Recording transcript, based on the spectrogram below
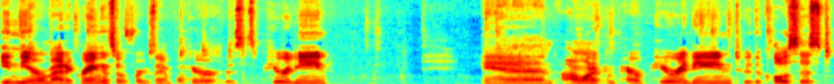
in the aromatic ring. And so, for example, here this is pyridine. And I want to compare pyridine to the closest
